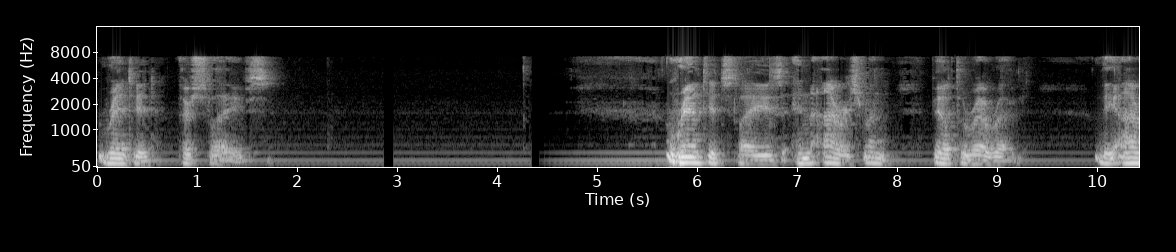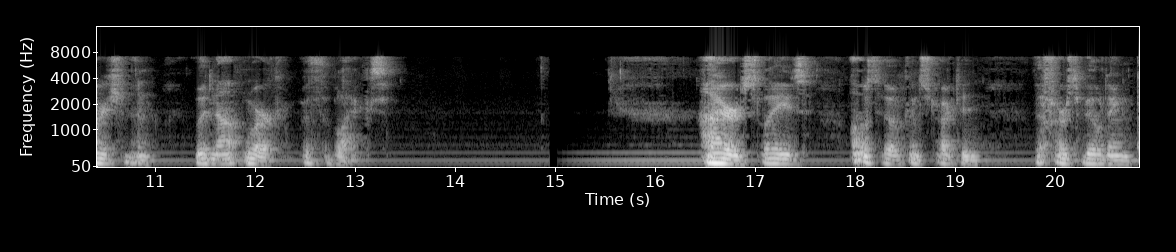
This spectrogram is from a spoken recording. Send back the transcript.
rented their slaves. Rented slaves and Irishmen built the railroad. The Irishmen would not work with the blacks. Hired slaves also constructed the first building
